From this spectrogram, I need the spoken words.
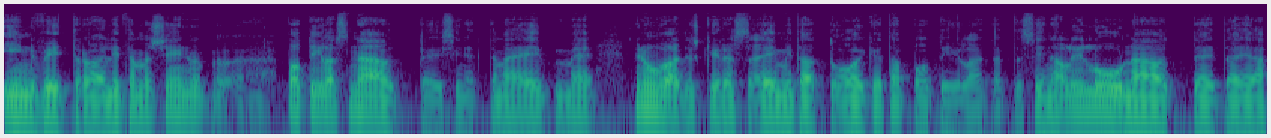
in vitro, eli tämmöisiin potilasnäytteisiin, että me ei, me, minun väitöskirjassa ei mitattu oikeita potilaita, että siinä oli luunäytteitä ja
